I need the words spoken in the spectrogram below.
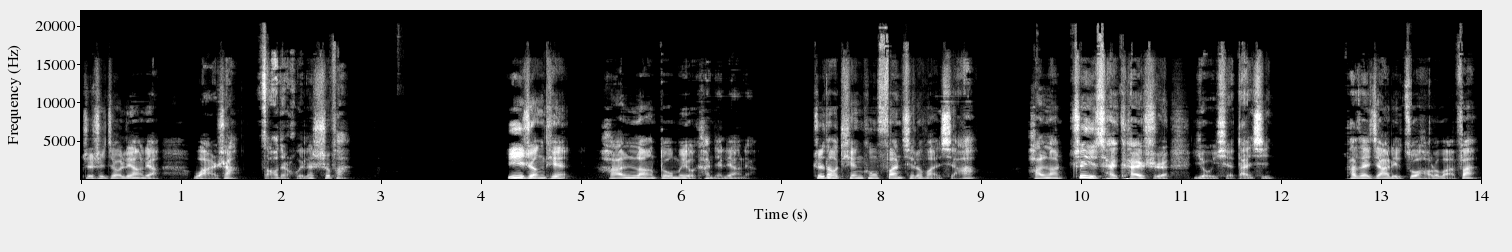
只是叫亮亮晚上早点回来吃饭。一整天，韩浪都没有看见亮亮，直到天空泛起了晚霞，韩浪这才开始有一些担心。他在家里做好了晚饭，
